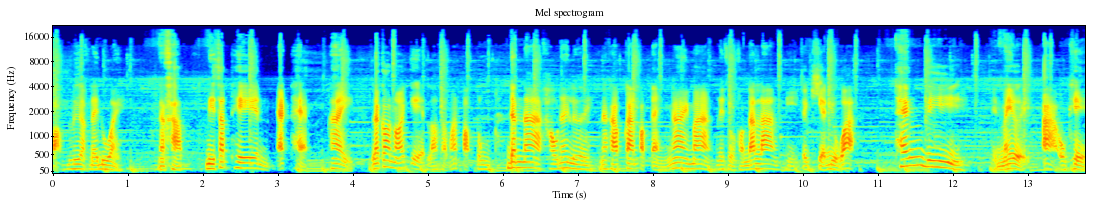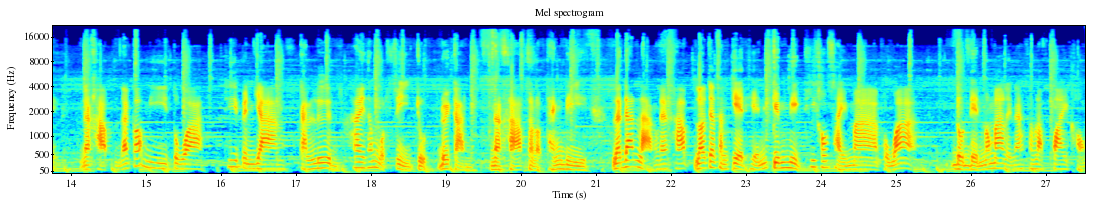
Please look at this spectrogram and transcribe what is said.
ปรับเลือกได้ด้วยนะครับมี sustain attack ให้แล้วก็น้อยเกรดเราสามารถปรับตรงด้านหน้าเขาได้เลยนะครับการปรับแต่งง่ายมากในส่วนของด้านล่างนี่จะเขียนอยู่ว่า Tank B เห็นไหมเอ่ยอ่าโอเคนะครับแล้วก็มีตัว ที่เป็นยางกันลื่นให้ทั้งหมด 4 จุดด้วยกันนะครับสำหรับ Tank B และด้านหลังนะครับ เราจะสังเกตเห็นกิมมิคที่เขาใส่มาผมว่าโดดเด่นมาก ๆ เลยนะสำหรับไฟของ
